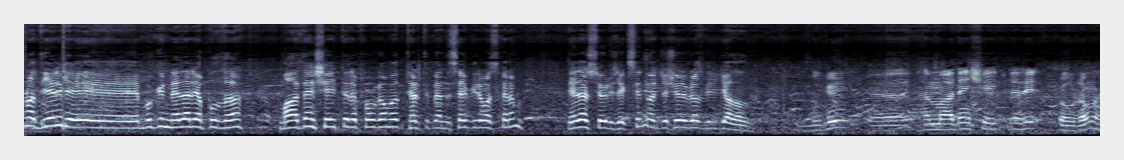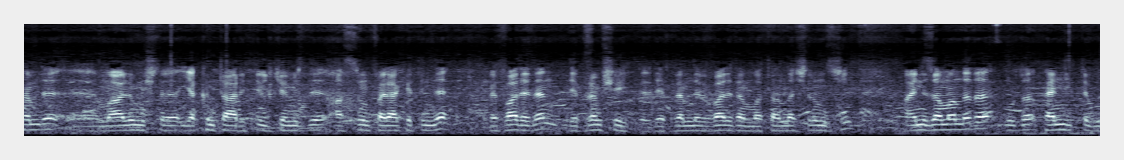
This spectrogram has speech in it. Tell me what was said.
Sonra diyelim ki e, bugün neler yapıldı? Maden Şehitleri programı tertiplendi sevgili başkanım. Neler söyleyeceksin? Önce şöyle biraz bilgi alalım. Bugün e, hem maden şehitleri programı hem de malum işte yakın tarihte ülkemizde asrın felaketinde vefat eden deprem şehitleri, depremde vefat eden vatandaşlarımız için aynı zamanda da burada Pendik'te bu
